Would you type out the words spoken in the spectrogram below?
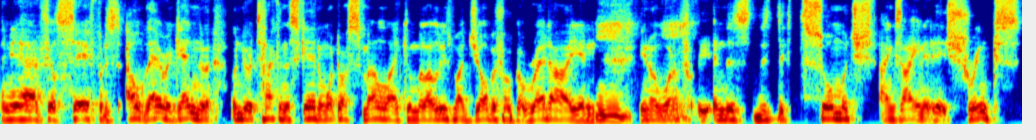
And yeah, I feel safe, but it's out there again, under attack and they're scared. And what do I smell like? And will I lose my job if I've got red eye? And Mm, you know what? If, and there's, there's, there's so much anxiety, and it, it shrinks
